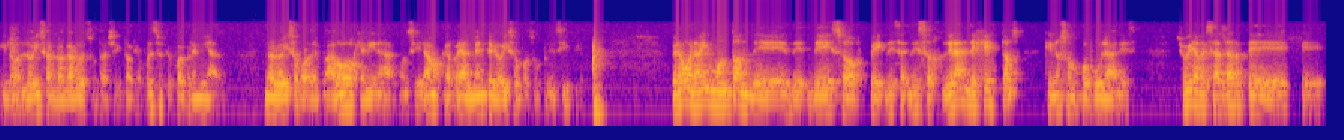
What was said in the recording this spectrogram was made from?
y lo, hizo a lo largo de su trayectoria. Por eso es que fue premiado. No lo hizo por demagogia ni nada. Consideramos que realmente lo hizo por sus principios. Pero bueno, hay un montón de, esos, de, esos grandes gestos que no son populares. Yo voy a resaltarte eh,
